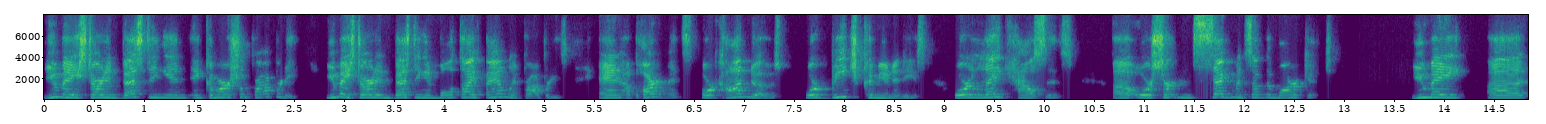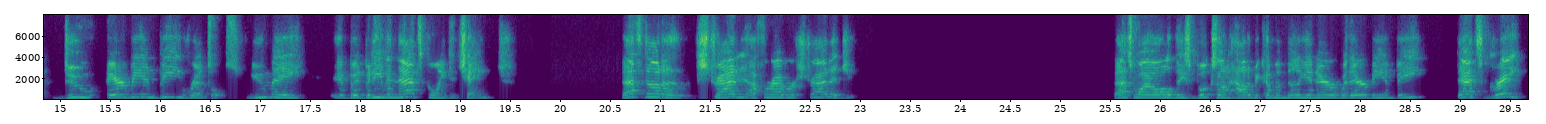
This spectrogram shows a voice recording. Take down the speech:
You may start investing in, in commercial property. You may start investing in multifamily properties and apartments or condos or beach communities or lake houses uh, or certain segments of the market. You may uh, do Airbnb rentals. You may, but, but even that's going to change. That's not a strategy, a forever strategy. That's why all of these books on how to become a millionaire with Airbnb, that's great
